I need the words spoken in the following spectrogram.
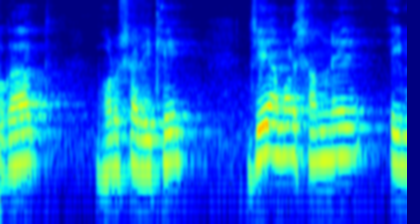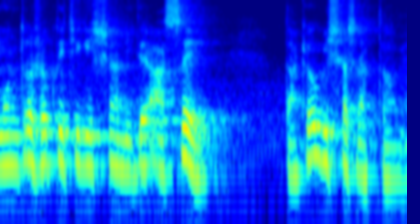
অগাধ ভরসা রেখে, যে আমার সামনে এই মন্ত্র শক্তি চিকিৎসা নিতে আসছে তাকেও বিশ্বাস রাখতে হবে।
